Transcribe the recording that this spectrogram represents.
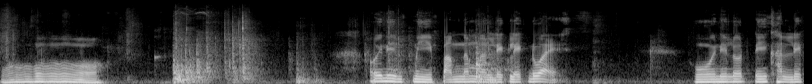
โอ้ อ้ยนี่มีปั๊มน้ำมันเล็ก ๆ ด้วยโอ้ยนี่รถนี้คันเล็ก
